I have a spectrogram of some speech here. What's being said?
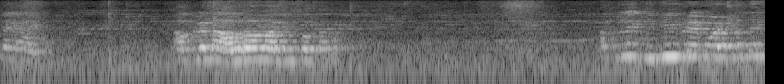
नाही आपल्याला आवरावं लागेल स्वतःला. आपल्याला किती प्रेम वाटलं तरी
